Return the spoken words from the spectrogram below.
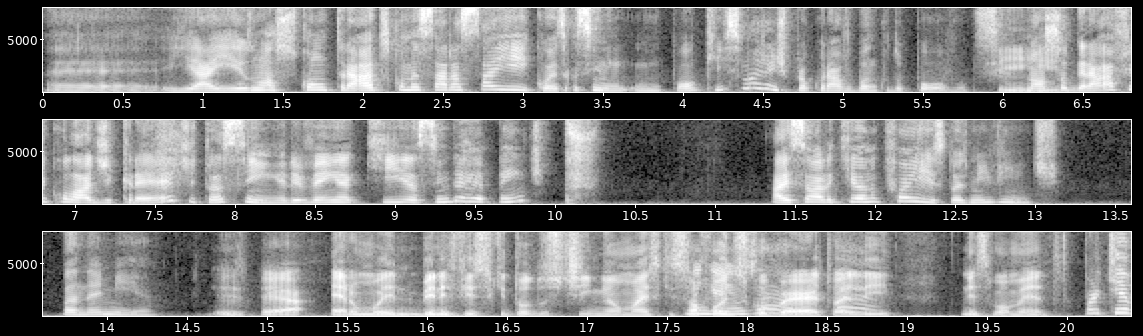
É, e aí os nossos contratos começaram a sair, coisa que assim, um pouquíssima gente procurava o Banco do Povo. Sim. Nosso gráfico lá de crédito, assim, ele vem aqui assim, de repente. Aí você olha que ano que foi isso? 2020. Pandemia. É, era um benefício que todos tinham, mas que só Ninguém foi usava. descoberto É. ali nesse momento. Porque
